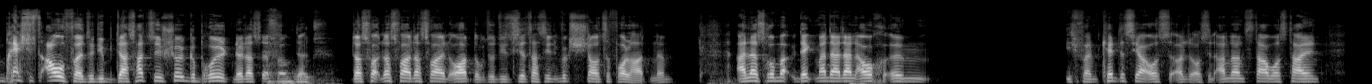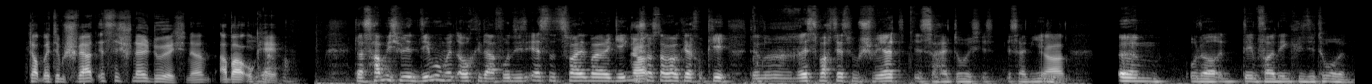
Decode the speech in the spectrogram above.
brech es auf, also die, das hat sie schön gebrüllt, ne? Das, das war gut. Das war, das war, das war in Ordnung, so dieses jetzt, dass sie wirklich Schnauze voll hat, ne? Andersrum denkt man da dann auch, ähm, ich man kennt es ja aus, also aus den anderen Star Wars Teilen, ich glaube, mit dem Schwert ist es schnell durch, ne? Aber okay. Ja. Das habe ich mir in dem Moment auch gedacht, wo die ersten zwei Mal gegengeschossen ja. haben, habe ich gedacht, okay, den Rest macht jetzt mit dem Schwert, ist halt durch, ist, ist halt jeder. Ja. Ähm, oder in dem Fall die Inquisitorin.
